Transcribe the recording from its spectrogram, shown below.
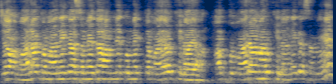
जब हमारा कमाने का समय था, हमने तुम्हें कमाया और खिलाया। अब तुम्हारा, हमारा खिलाने का समय है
